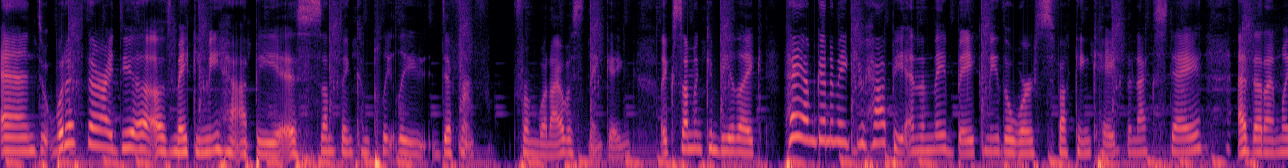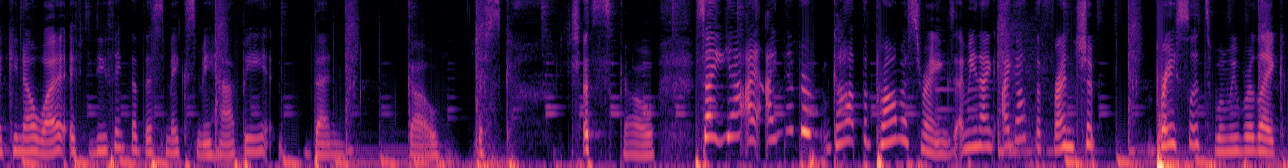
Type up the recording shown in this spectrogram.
And what if their idea of making me happy is something completely different from what I was thinking. Like someone can be like, "Hey, I'm to make you happy." And then they bake me the worst fucking cake the next day, and then I'm like, "You know what? If you think that this makes me happy, then go. Just go." Just go. So yeah, I, I never got the promise rings. I mean I, I got the friendship bracelets when we were like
